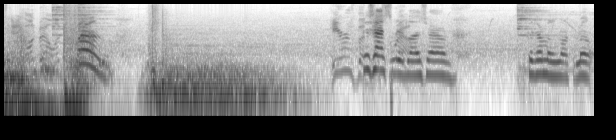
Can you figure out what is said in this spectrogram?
Staying on balance. Oh. This has to be the last round. Because I'm going to knock him out.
